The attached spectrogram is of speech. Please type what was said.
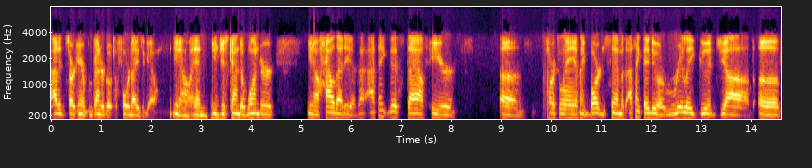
I didn't start hearing from Vanderbilt till four days ago, you know, and you just kind of wonder you know how that is. I, I think this staff here, uh, Clark Lea, I think Barton Simmons, I think they do a really good job of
